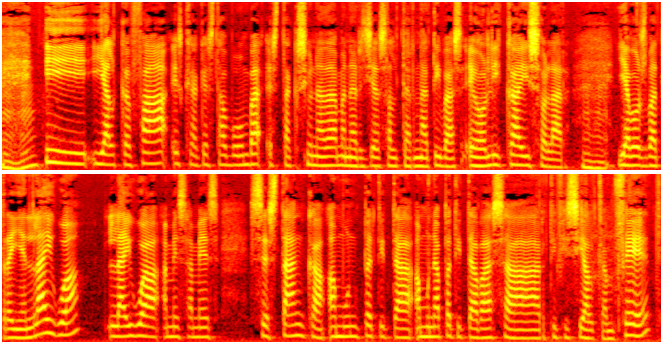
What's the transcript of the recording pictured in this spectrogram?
Uh -huh. i, i el que fa és que aquesta bomba està accionada amb energies alternatives, eòlica i solar. Uh -huh. Llavors va traient l'aigua, l'aigua, a més a més, s'estanca amb, un petita, amb una petita bassa artificial que han fet,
